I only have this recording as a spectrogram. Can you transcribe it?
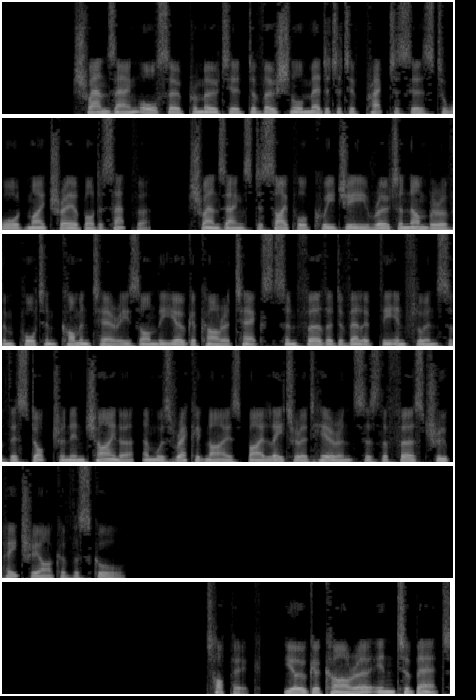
Xuanzang also promoted devotional meditative practices toward Maitreya Bodhisattva. Xuanzang's disciple Kuiji wrote a number of important commentaries on the Yogacara texts and further developed the influence of this doctrine in China, and was recognized by later adherents as the first true patriarch of the school. Yogacara in Tibet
